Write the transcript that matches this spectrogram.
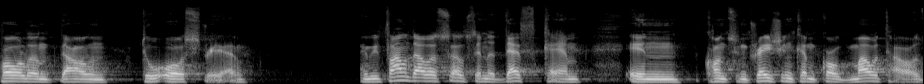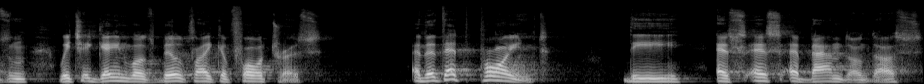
Poland down to Austria. And we found ourselves in a death camp in concentration camp called Mauthausen, which again was built like a fortress. And at that point, the SS abandoned us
